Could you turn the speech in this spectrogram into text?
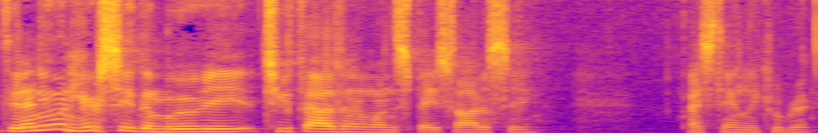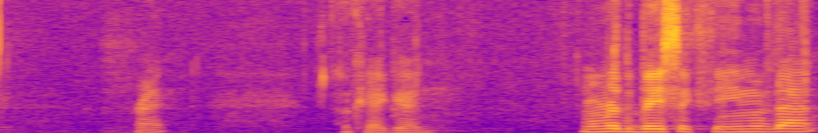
Did anyone here see the movie 2001 Space Odyssey by Stanley Kubrick? Right? Okay, good. Remember the basic theme of that?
